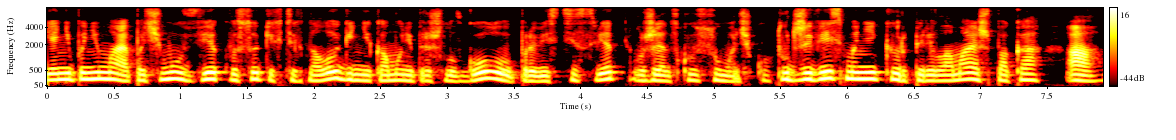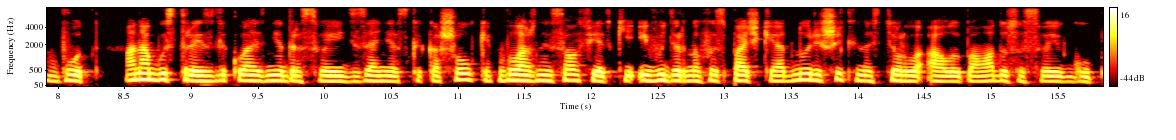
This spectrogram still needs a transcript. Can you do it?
Я не понимаю, почему в век высоких технологий никому не пришло в голову провести свет в женскую сумочку. Тут же весь маникюр переломаешь, пока... А, вот. Она быстро извлекла из недр своей дизайнерской кошелки влажные салфетки и, выдернув из пачки одну, решительно стерла алую помаду со своих губ.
